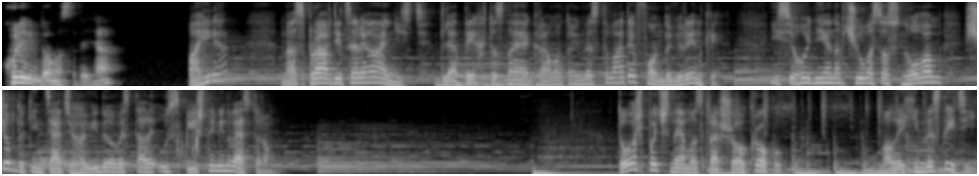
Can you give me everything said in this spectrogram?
Хулі він вдома сидить, га? Магія? Насправді це реальність для тих, хто знає грамотно інвестувати в фондові ринки. І сьогодні я навчу вас основам, щоб до кінця цього відео ви стали успішним інвестором. Тож почнемо з першого кроку малих інвестицій.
